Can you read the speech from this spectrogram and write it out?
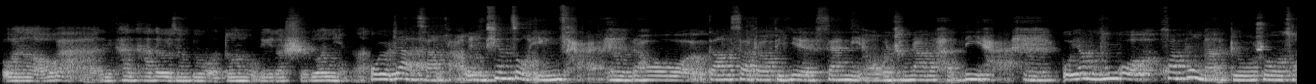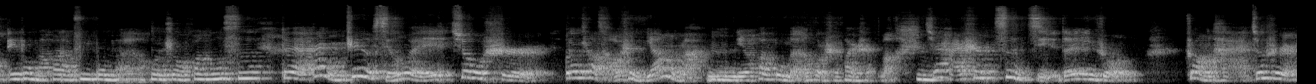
我的老板，你看他都已经比我多努力了十多年了。我有这样的想法，我天纵英才，嗯。然后我刚校招毕业三年，我成长的很厉害。嗯。我要么通过换部门，比如说我从 A 部门换到 B 部门，或者说我换公司，对啊，但你这个行为就是跟跳槽是一样的嘛，嗯。你换部门或者是换什么，其实还是自己的一种状态。就是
